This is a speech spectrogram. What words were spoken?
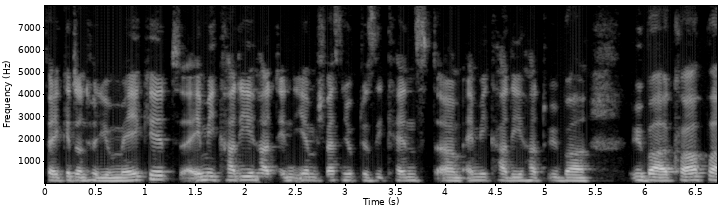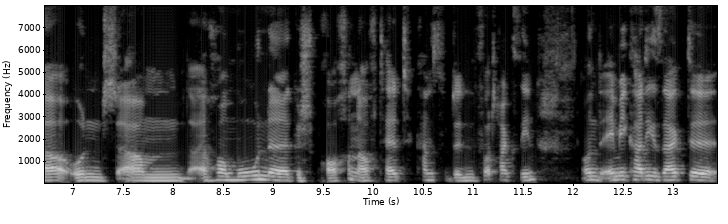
fake it until you make it. Amy Cuddy hat in ihrem, ich weiß nicht, ob du sie kennst, ähm, Amy Cuddy hat über, über Körper und ähm, Hormone gesprochen auf TED. Kannst du den Vortrag sehen? Und Amy Cuddy sagte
